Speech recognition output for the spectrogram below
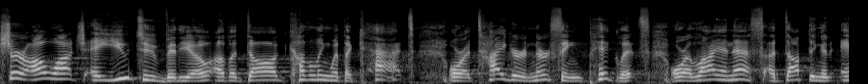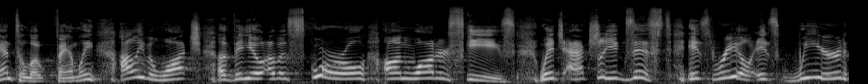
Sure, I'll watch a YouTube video of a dog cuddling with a cat, or a tiger nursing piglets, or a lioness adopting an antelope family. I'll even watch a video of a squirrel on water skis, which actually exists. It's real, it's weird,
